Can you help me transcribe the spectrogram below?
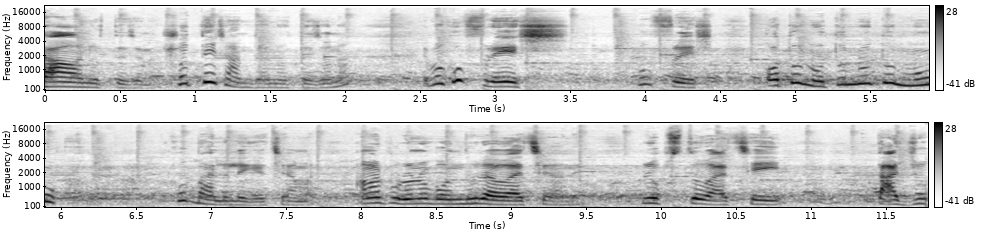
টান উত্তেজনা, সত্যি টান টান উত্তেজনা এবং খুব ফ্রেশ খুব ফ্রেশ কত নতুন নতুন মুখ। খুব ভালো লেগেছে আমার। আমার পুরনো বন্ধুরাও আছে অনেক। রূপস্তো আছে তাজু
